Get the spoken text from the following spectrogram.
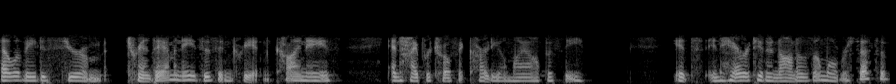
elevated serum transaminases and creatine kinase, and hypertrophic cardiomyopathy. It's inherited and autosomal recessive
